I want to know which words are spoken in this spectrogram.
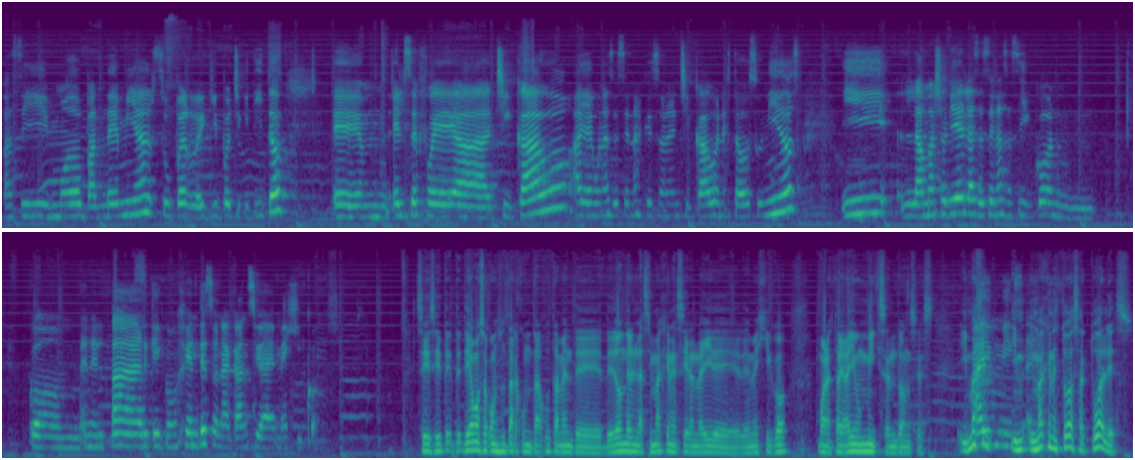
así modo pandemia, súper equipo chiquitito. Eh, él se fue a Chicago, hay algunas escenas que son en Chicago, en Estados Unidos, y la mayoría de las escenas así con, con en el parque y con gente son acá en Ciudad de México. Sí, sí, te, te- íbamos a consultar junta- justamente de dónde eran las imágenes, si eran de ahí de, de México. Bueno, está bien, hay un mix entonces. Imagen- Hay un mix, im- hay- imágenes todas actuales,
